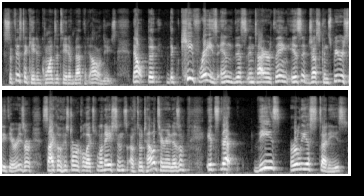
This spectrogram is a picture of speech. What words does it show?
sophisticated quantitative methodologies. Now, the, the key phrase in this entire thing isn't just conspiracy theories or psychohistorical explanations of totalitarianism, it's that these earliest studies,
